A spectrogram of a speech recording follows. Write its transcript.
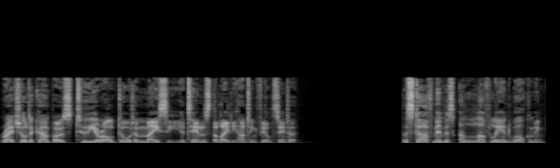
Rachel De Campo's two year old daughter Macy attends the Lady Huntingfield Centre. The staff members are lovely and welcoming.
